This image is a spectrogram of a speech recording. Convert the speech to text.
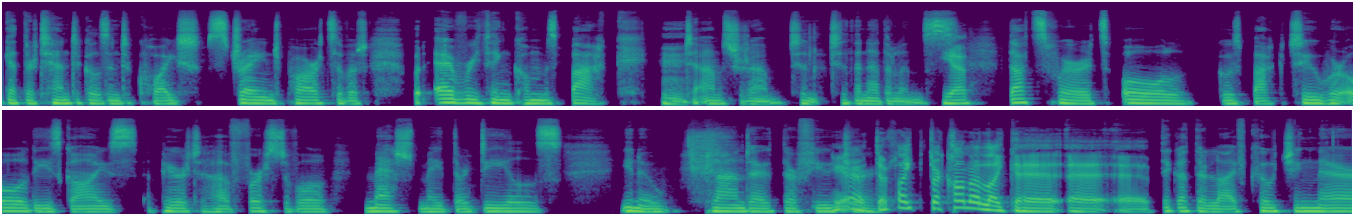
get their tentacles into quite strange parts of it. But everything comes back mm. to Amsterdam, to, to the Netherlands. Yeah. That's where it's all goes back to, where all these guys appear to have, first of all, met, made their deals, you know, planned out their future. Yeah, they're like they're kind of like a, a, a, They got their life coaching there.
